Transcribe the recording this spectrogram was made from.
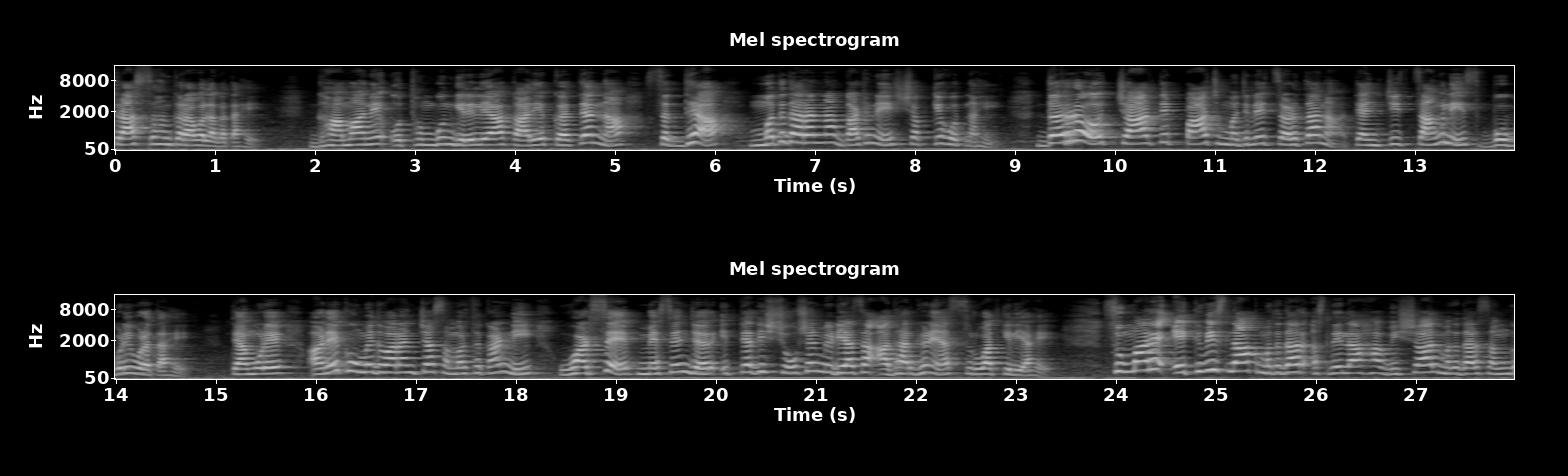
त्रास सहन करावा लागत आहे. घामाने ओथंबून गेलेल्या कार्यकर्त्यांना सध्या मतदारांना गाठणे शक्य होत नाही. दररोज चार ते पाच मजले चढताना त्यांची चांगलीच बोबडी वळत आहे. त्यामुळे अनेक उमेदवारांच्या समर्थकांनी व्हॉट्सॲप मेसेंजर इत्यादी सोशल मीडियाचा आधार घेण्यास सुरुवात केली आहे. सुमारे एकवीस लाख मतदार असलेला हा विशाल मतदारसंघ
